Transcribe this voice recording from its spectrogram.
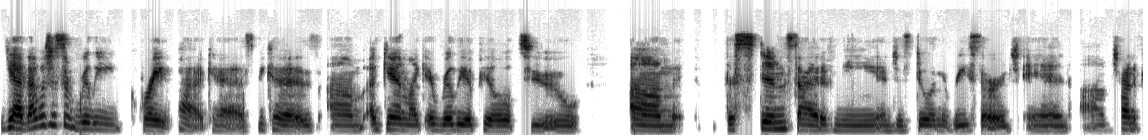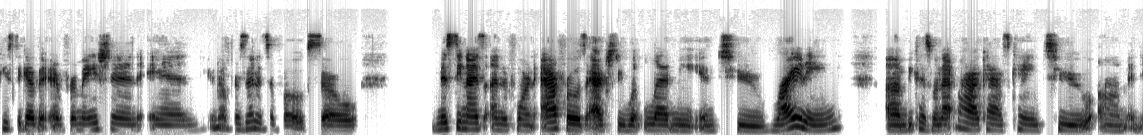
yeah, that was just a really great podcast because, um, again, like it really appealed to, um, the STEM side of me and just doing the research and um, trying to piece together information and you know present it to folks. So Misty Knight's Uninformed Afro is actually what led me into writing. Um, because when that podcast came to um, an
